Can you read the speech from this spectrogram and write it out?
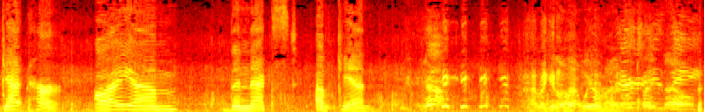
get her. I am the next of kin. Yeah. How do I get on that way? Here, right? There Looks like is now. a,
